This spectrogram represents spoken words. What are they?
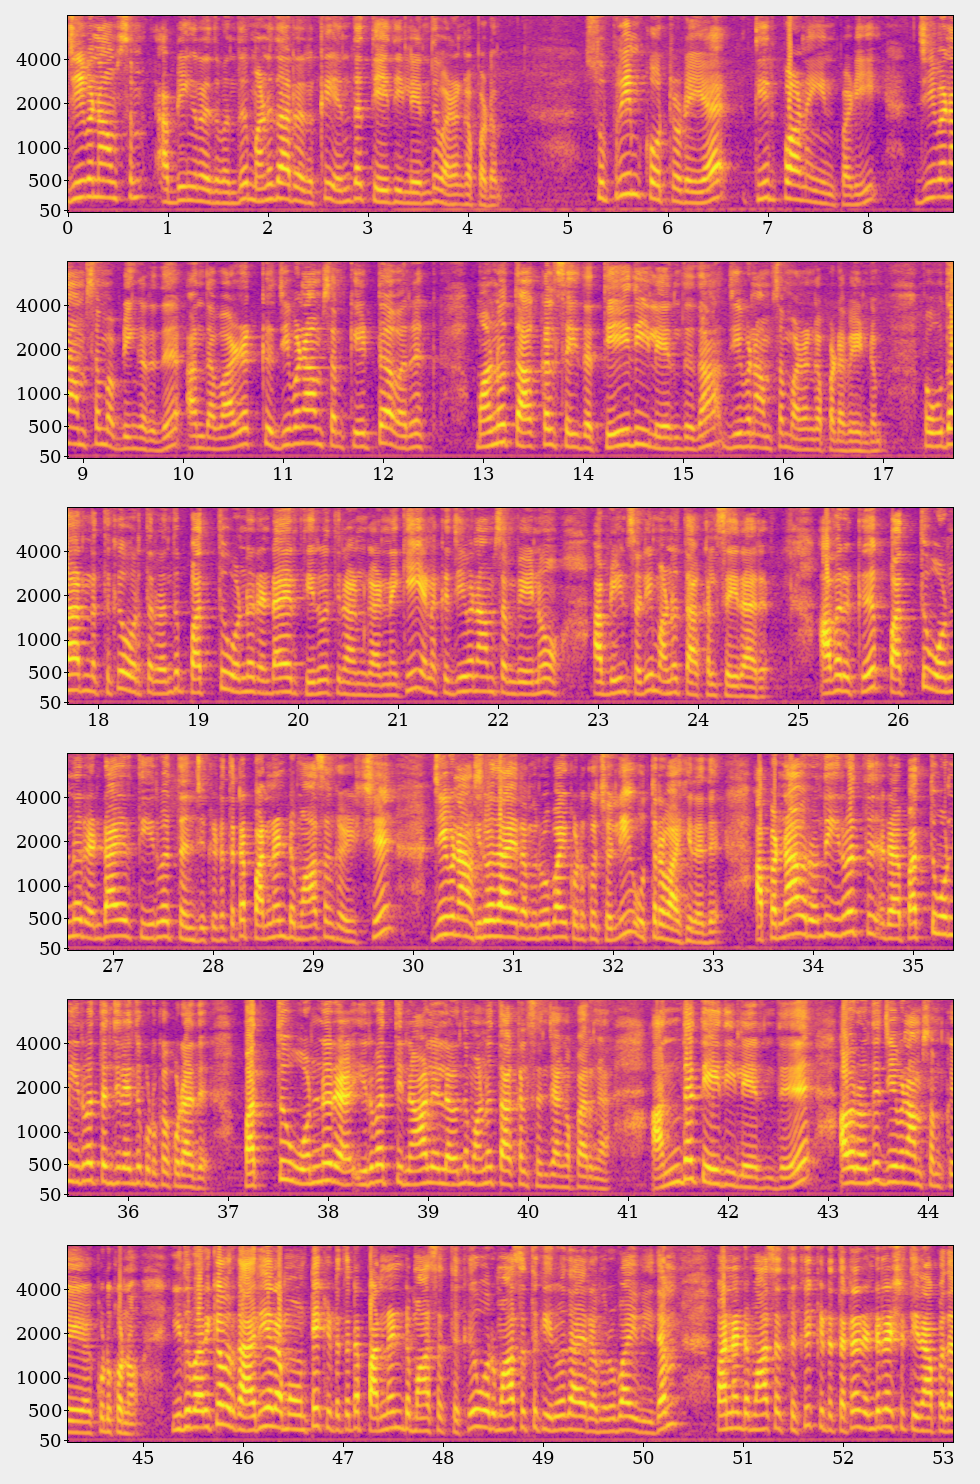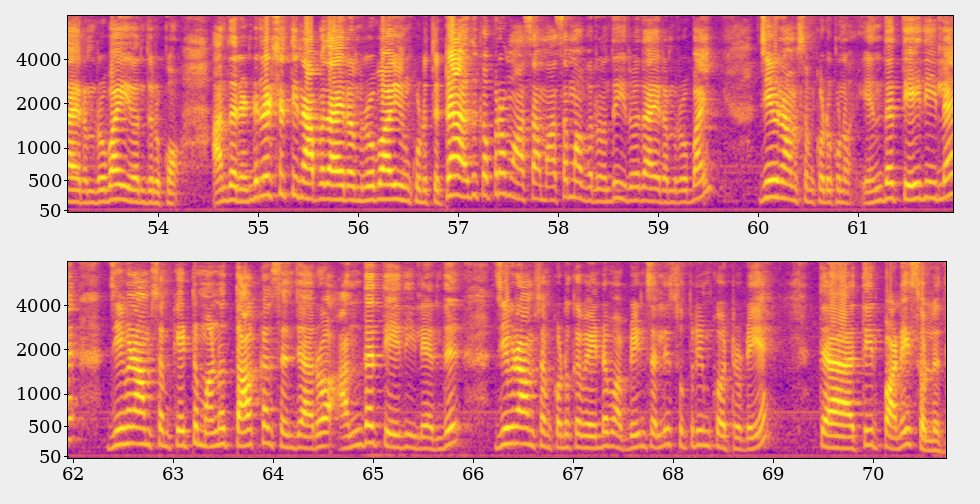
ஜீவனாம்சம் அப்படிங்கிறது வந்து மனுதாரருக்கு எந்த தேதியிலேருந்து வழங்கப்படும்? சுப்ரீம் கோர்ட்டுடைய தீர்ப்பாணையின்படி ஜீவனாம்சம் அப்படிங்கிறது அந்த வழக்கு ஜீவனாம்சம் கேட்டு அவர் மனு தாக்கல் செய்த தேதியிலேருந்து தான் ஜீவனாம்சம் வழங்கப்பட வேண்டும். இப்போ உதாரணத்துக்கு ஒருத்தர் வந்து பத்து ஒன்று ரெண்டாயிரத்தி இருபத்தி நான்கு அன்னைக்கு எனக்கு ஜீவனாம்சம் வேணும் அப்படின்னு சொல்லி மனு தாக்கல் செய்கிறாரு அவருக்கு பத்து ஒன்று ரெண்டாயிரத்தி இருபத்தஞ்சு கிட்டத்தட்ட பன்னெண்டு மாதம் கழித்து ஜீவனா இருபதாயிரம் ரூபாய் கொடுக்க சொல்லி உத்தரவாகிறது. அப்படின்னா அவர் வந்து இருபத்து பத்து ஒன்று இருபத்தஞ்சிலேருந்து கொடுக்கக்கூடாது பத்து ஒன்று இருபத்தி நாலில் வந்து மனு தாக்கல் செஞ்சாங்க பாருங்கள் அந்த தேதியிலேருந்து அவர் வந்து ஜீவனாம்சம் கொடுக்கணும். இது வரைக்கும் அவருக்கு அரியர் அமௌண்ட்டே கிட்டத்தட்ட பன்னெண்டு மாதத்துக்கு ஒரு மாதத்துக்கு இருபதாயிரம் ரூபாய் வீதம் பன்னெண்டு மாதத்துக்கு கிட்டத்தட்ட ரெண்டு லட்சத்தி நாற்பதாயிரம் ரூபாய் வந்திருக்கும். அந்த ரெண்டு லட்சத்தி நாற்பதாயிரம் ரூபாயும் கொடுத்துட்டு அதுக்கப்புறம் மாதம் மாதம் அவர் வந்து இருபதாயிரம் ரூபாய் ஜீவனாம்சம் கொடுக்கணும். எந்த தேதியில் ஜீவனாம்சம் கேட்டு மனு தாக்கல் செஞ்சாரோ அந்த தேதியிலேருந்து ஜீவனாம்சம் கொடுக்க வேண்டும் அப்படின்னு சொல்லி சுப்ரீம் கோர்ட்டுடைய த- தீர்ப்பானை சொல்லுது.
